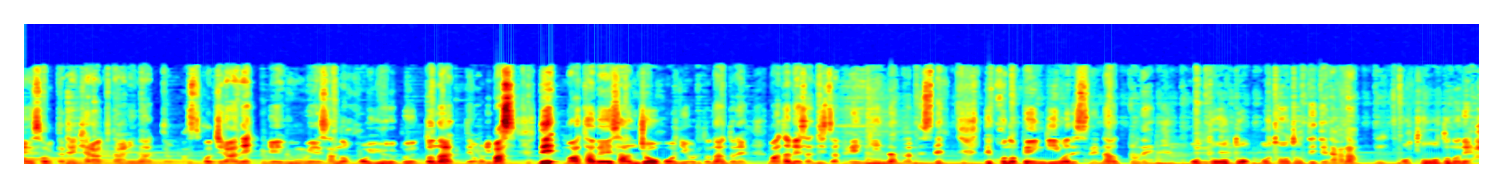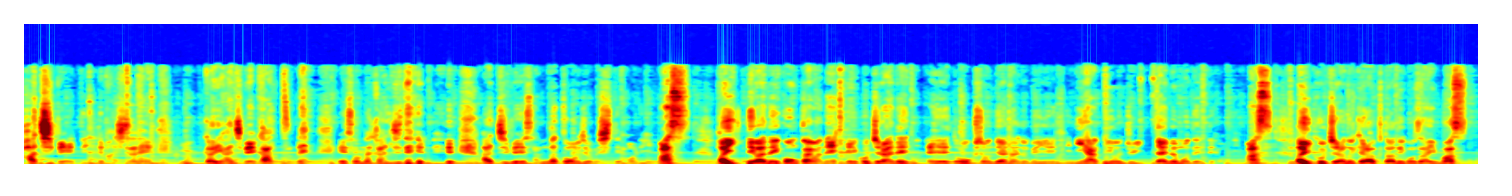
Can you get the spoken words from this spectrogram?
えそういったね、キャラクターになっております。こちらはね、運営さんの保有分となっております。で、マタベイさん情報によると、なんとね、マタベイさん実はペンギンだったんですね。で、このペンギンはですね、なんとね、弟、弟って言ってたかな、うん、弟のね、八兵衛って言ってましたね。うっかり八兵衛かっつね、えそんな感じで 八兵衛さんが登場しております。はい。ではね、今回はね、えこちらね、えーと、オークションではないので、241体目も出ております。はい。こちらのキャラクターでございます。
